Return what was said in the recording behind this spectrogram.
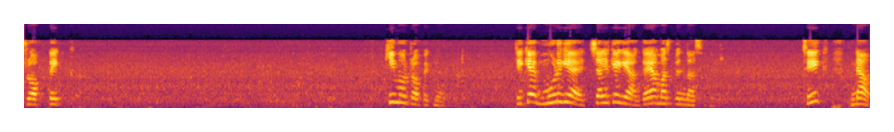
ट्रॉपिक कीमोट्रॉपिक मूवमेंट ठीक है? मुड़ गया है, चल के गया गया मस्त बिंदा से ठीक? Now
